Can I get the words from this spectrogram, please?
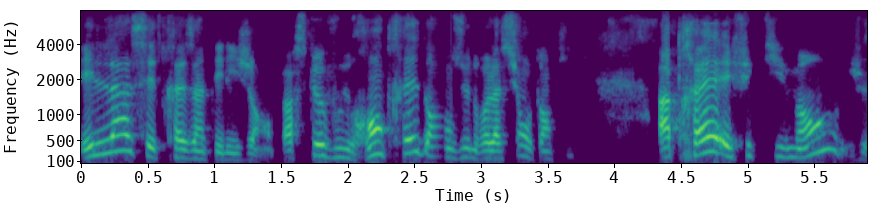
Et là, c'est très intelligent parce que vous rentrez dans une relation authentique. Après, effectivement, je,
